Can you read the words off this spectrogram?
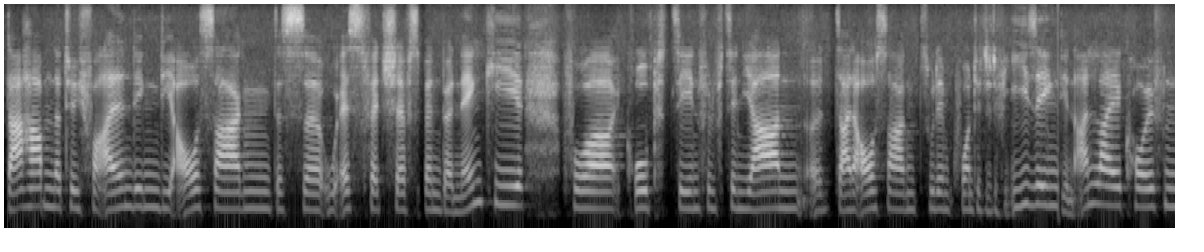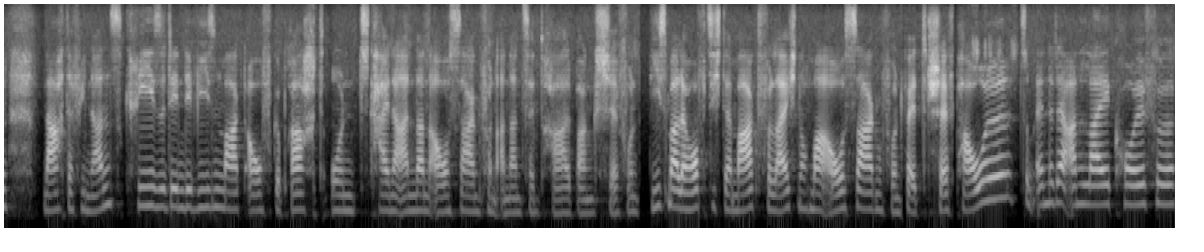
da haben natürlich vor allen Dingen die Aussagen des äh, US-Fed-Chefs Ben Bernanke vor grob 10, 15 Jahren, äh, seine Aussagen zu dem Quantitative Easing, den Anleihekäufen nach der Finanzkrise den Devisenmarkt aufgebracht und keine anderen Aussagen von anderen Zentralbankchefs. Und diesmal erhofft sich der Markt vielleicht nochmal Aussagen von Fed-Chef Powell zum Ende der Anleihekäufe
